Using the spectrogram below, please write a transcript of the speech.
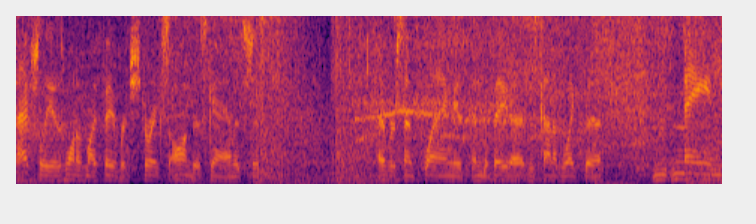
actually is one of my favorite strikes on this game. It's just, ever since playing it in the beta, it was kind of like the main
